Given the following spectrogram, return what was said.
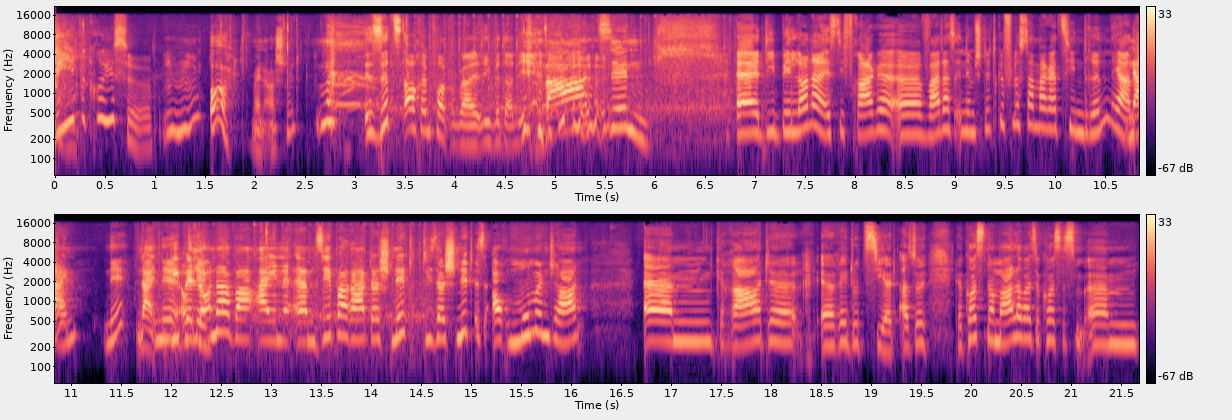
Liebe Grüße. Mhm. Oh, mein Ausschnitt. Sitzt auch in Portugal, liebe Dani. Wahnsinn. Äh, die Bellona ist die Frage, äh, war das in dem Schnittgeflüster-Magazin drin? Ja, ne? Nein. Nee? Nein, nee, die okay. Bellona war ein ähm, separater Schnitt. Dieser Schnitt ist auch momentan ähm, gerade äh, reduziert. Also der kostet normalerweise kostet es, ähm,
